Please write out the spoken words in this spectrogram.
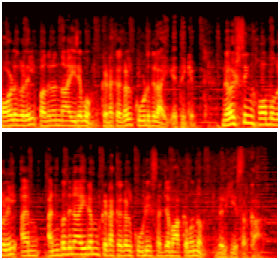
ഹാളുകളിൽ പതിനൊന്നായിരവും കിടക്കകൾ കൂടുതലായി എത്തിക്കും. നഴ്സിംഗ് ഹോമുകളിൽ അൻപതിനായിരം കിടക്കകൾ കൂടി സജ്ജമാക്കുമെന്നും ഡൽഹി സർക്കാർ.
